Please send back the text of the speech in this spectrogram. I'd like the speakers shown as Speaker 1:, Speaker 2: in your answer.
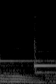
Speaker 1: 嗯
